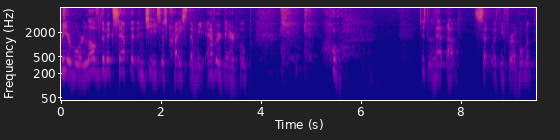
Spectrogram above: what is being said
we are more loved and accepted in Jesus Christ than we ever dared hope. Oh, just let that sit with you for a moment.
